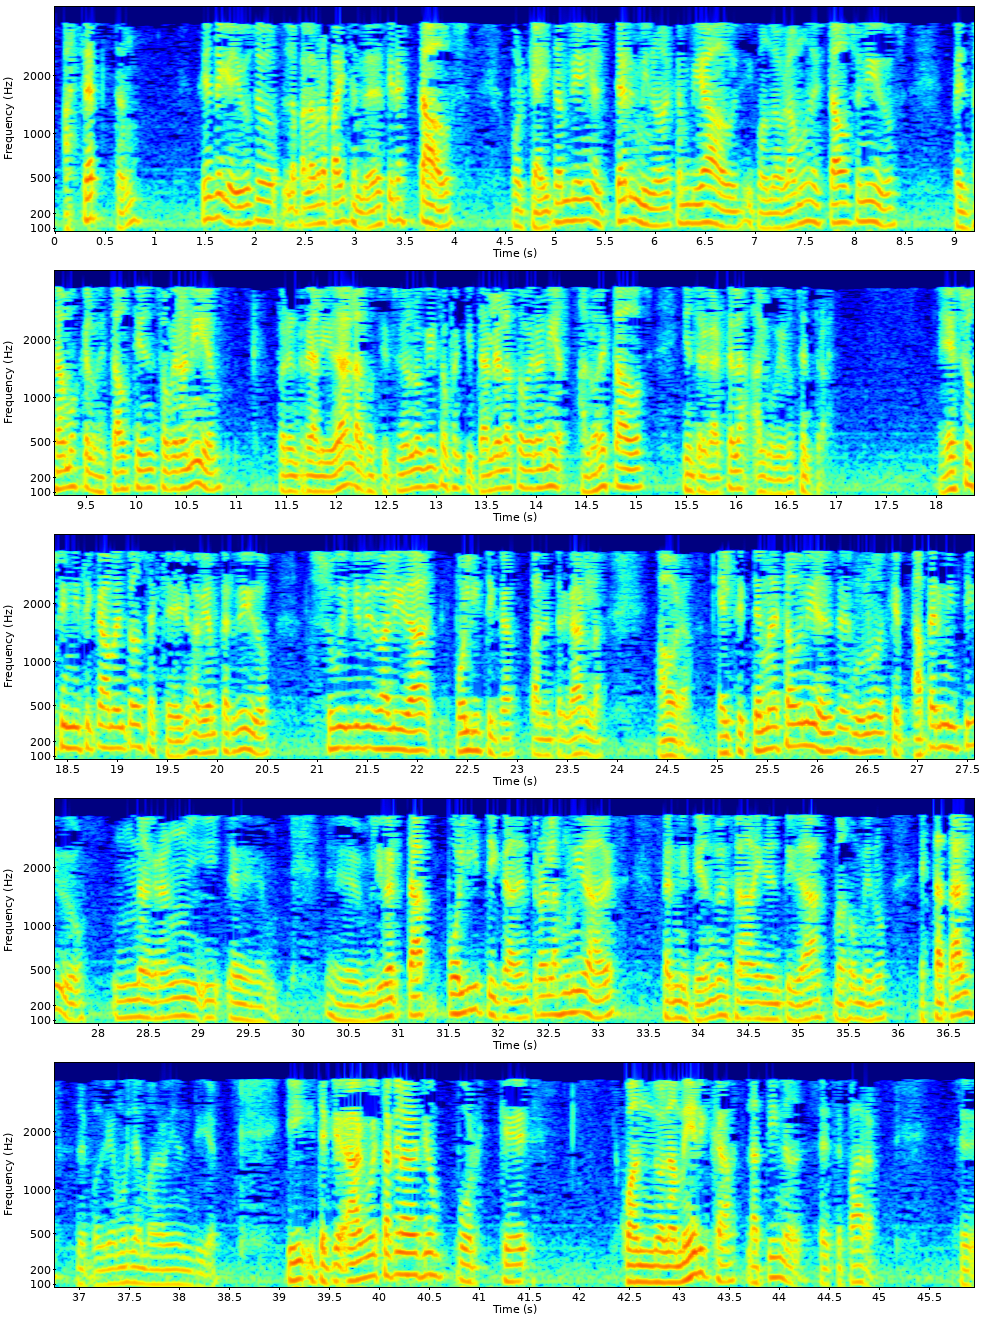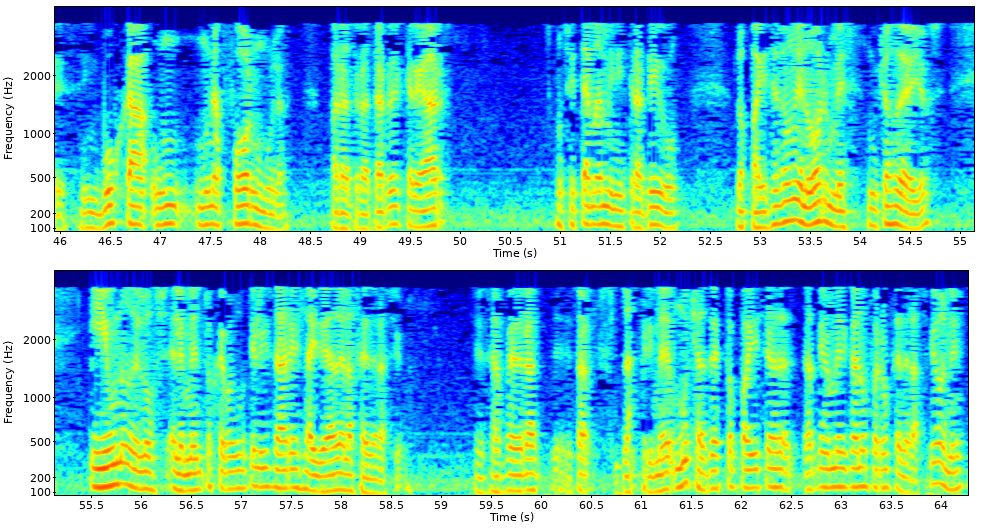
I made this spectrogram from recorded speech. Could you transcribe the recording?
aceptan Fíjense que yo uso la palabra país en vez de decir estados, porque ahí también el término ha cambiado y cuando hablamos de Estados Unidos pensamos que los estados tienen soberanía, pero en realidad la constitución lo que hizo fue quitarle la soberanía a los estados y entregársela al gobierno central. Eso significaba entonces que ellos habían perdido su individualidad política para entregarla. Ahora, el sistema estadounidense es uno que ha permitido una gran eh, eh, libertad política dentro de las unidades, permitiendo esa identidad más o menos estatal, le podríamos llamar hoy en día. Y, te hago esta aclaración porque cuando la América Latina se separa, se, busca una fórmula para tratar de crear un sistema administrativo. Los países son enormes, muchos de ellos, y uno de los elementos que van a utilizar es la idea de la federación. Esa las muchas de estos países latinoamericanos fueron federaciones,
